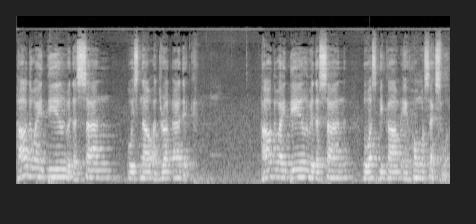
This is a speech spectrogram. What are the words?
How do I deal with a son who is now a drug addict? How do I deal with a son who has become a homosexual?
